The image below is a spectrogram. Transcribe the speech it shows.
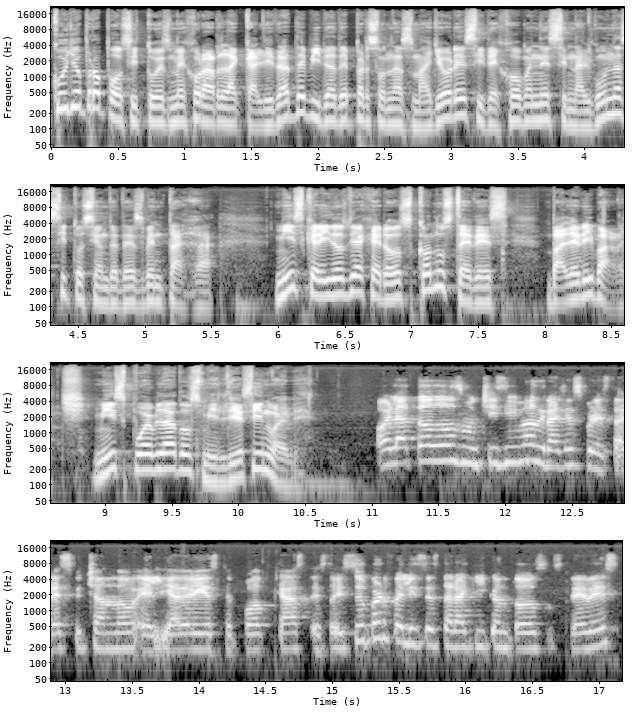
cuyo propósito es mejorar la calidad de vida de personas mayores y de jóvenes en alguna situación de desventaja. Mis queridos viajeros, con ustedes, Valerie Barch, Miss Puebla 2019. Hola a todos, muchísimas gracias por estar escuchando el día de hoy este podcast. Estoy súper feliz de estar aquí con todos ustedes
